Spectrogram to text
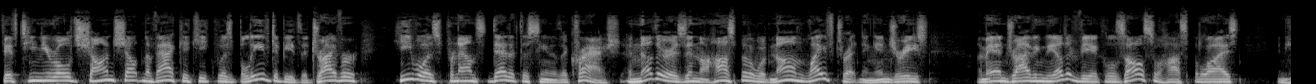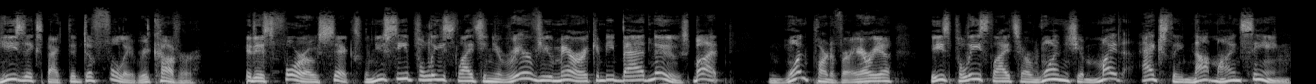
15 year old Sean Shelton of Accokeek was believed to be the driver. He was pronounced dead at the scene of the crash. Another is in the hospital with non life threatening injuries. A man driving the other vehicle is also hospitalized, and he's expected to fully recover. It is 406. When you see police lights in your rearview mirror, it can be bad news. But in one part of our area, these police lights are ones you might actually not mind seeing.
